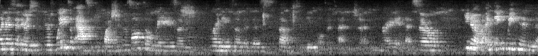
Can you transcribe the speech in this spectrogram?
like I said, there's there's ways of asking questions. There's also ways of bringing some of this stuff to people's attention, right? So, you know, I think we can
